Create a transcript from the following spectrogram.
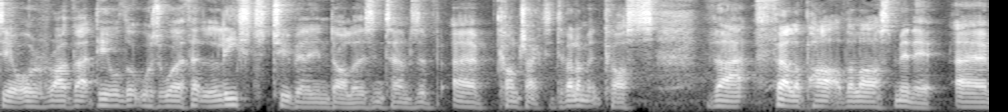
deal, or rather that deal that was worth at least $2 billion in terms of uh, contracted development costs, that fell apart at the last minute uh,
